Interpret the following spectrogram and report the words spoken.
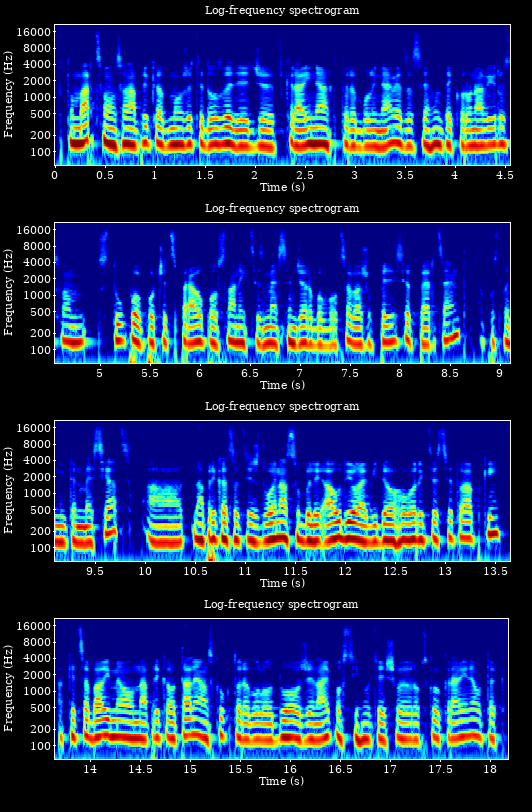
V tom marcovom sa napríklad môžete dozvedieť, že v krajinách, ktoré boli najviac zasiahnuté koronavírusom, stúpol počet správ poslaných cez Messenger alebo WhatsApp až o 50% za posledný ten mesiac. A napríklad sa tiež dvojnásobili audio aj video hovorí cez tieto apky. A keď sa bavíme o napríklad o Taliansku, ktoré bolo dlho že najpostihnutejšou európskou krajinou, tak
